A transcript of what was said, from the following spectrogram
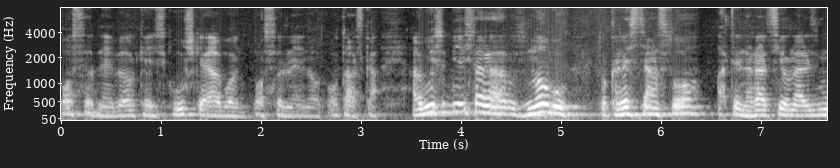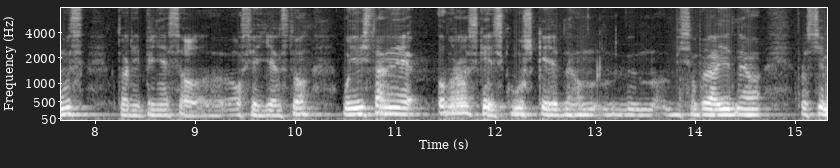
poslednej veľkej skúške, alebo poslednej no, otázka. Ale bude, vystavená znovu to kresťanstvo a ten racionalizmus, ktorý priniesol e, osvietenstvo, bude vystavené obrovskej skúške jedného, by som povedal, jedného proste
